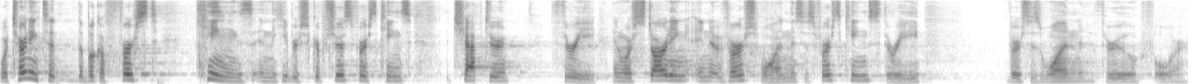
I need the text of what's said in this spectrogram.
we're turning to the book of First Kings in the Hebrew Scriptures, First Kings chapter 3. And we're starting in verse 1. This is First Kings 3, verses 1 through 4.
